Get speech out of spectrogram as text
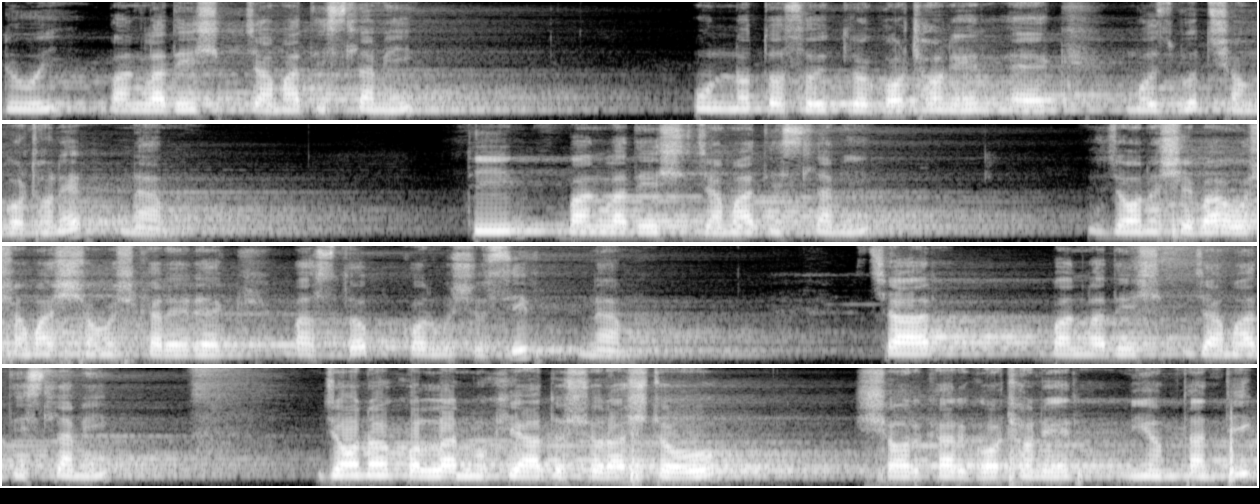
দুই, বাংলাদেশ জামাত ইসলামী উন্নত চরিত্র গঠনের এক মজবুত সংগঠনের নাম। তিন, বাংলাদেশ জামাত ইসলামী জনসেবা ও সমাজ সংস্কারের এক বাস্তব কর্মসূচির নাম। চার, বাংলাদেশ জামাত ইসলামী জনকল্যাণমুখী আদর্শ রাষ্ট্র ও সরকার গঠনের নিয়মতান্ত্রিক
